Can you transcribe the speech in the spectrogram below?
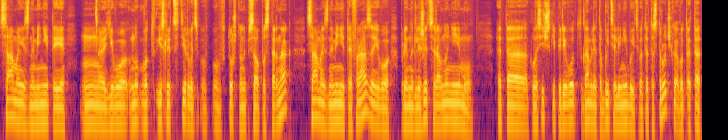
самые знаменитые его, ну вот если цитировать то, что написал Пастернак, самая знаменитая фраза его принадлежит все равно не ему это классический перевод Гамлета «быть или не быть». Вот эта строчка, вот это,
